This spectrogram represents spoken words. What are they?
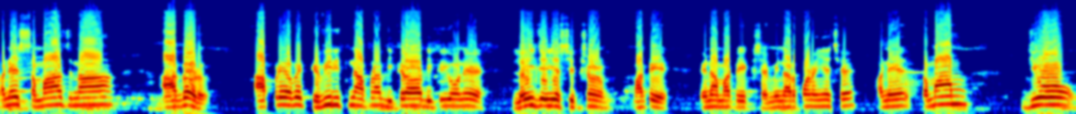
અને સમાજના આગળ આપણે હવે કેવી રીતના આપણા દીકરા, દીકરીઓને લઈ જઈએ શિક્ષણ માટે, એના માટે એક સેમિનાર પણ અહીંયા છે. અને તમામ જેઓ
